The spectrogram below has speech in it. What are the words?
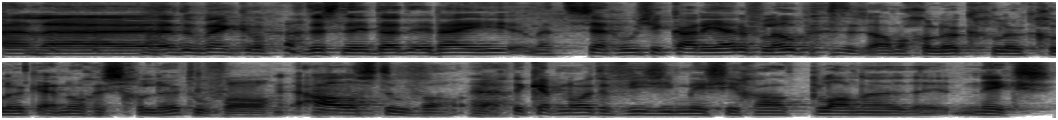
En, eh, en toen ben ik op, dus die- dat, nee, met te zeggen hoe is je carrière verlopen, het is allemaal geluk, geluk, geluk en nog eens geluk. toeval. Alles toeval. Ja. Echt, ik heb nooit een visie, missie gehad, plannen, de- niks.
